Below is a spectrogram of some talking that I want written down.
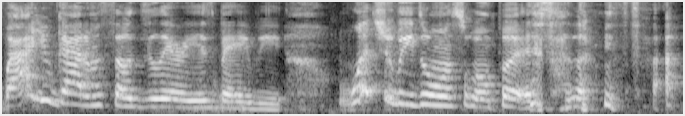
Why you got him so delirious, baby? What you be doing to them puts? Let me stop.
